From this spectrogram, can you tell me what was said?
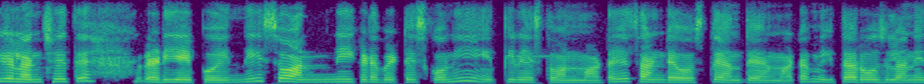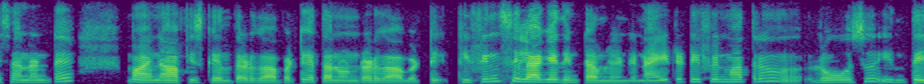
ఇక లంచ్ అయితే రెడీ అయిపోయింది. సో అన్నీ ఇక్కడ పెట్టేసుకొని తినేస్తాం అనమాట సండే వస్తే అంతే అనమాట మిగతా రోజులు అనేసి అని అంటే మా ఆయన ఆఫీస్కి వెళ్తాడు కాబట్టి తను ఉండడు కాబట్టి. టిఫిన్స్ ఇలాగే తింటాంలేండి. నైట్ టిఫిన్ మాత్రం రోజు ఇంతే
